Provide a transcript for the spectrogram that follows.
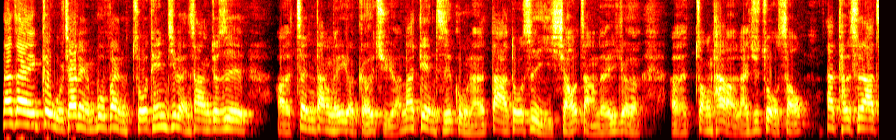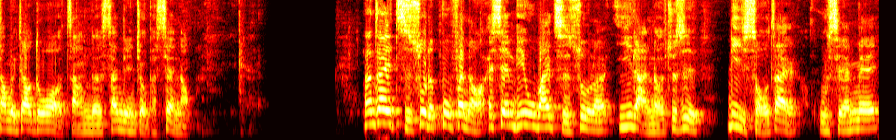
那在个股焦点部分，昨天基本上就是呃震荡的一个格局啊。那电子股呢，大多是以小涨的一个呃状态哦来去做收。那特斯拉涨比较多哦，涨了三点九 percent 哦。那在指数的部分哦，S&P 五百指数呢依然呢就是力守在五十 MA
